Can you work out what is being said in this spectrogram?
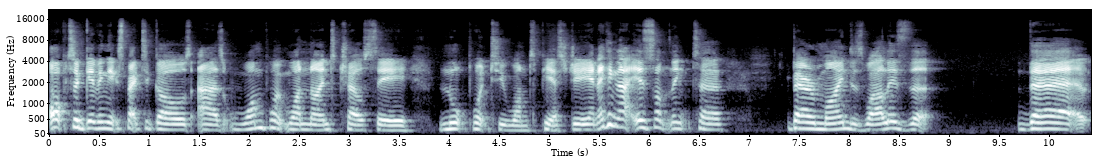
Opta giving the expected goals as 1.19 to Chelsea, 0.21 to PSG. And I think that is something to bear in mind as well is that there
